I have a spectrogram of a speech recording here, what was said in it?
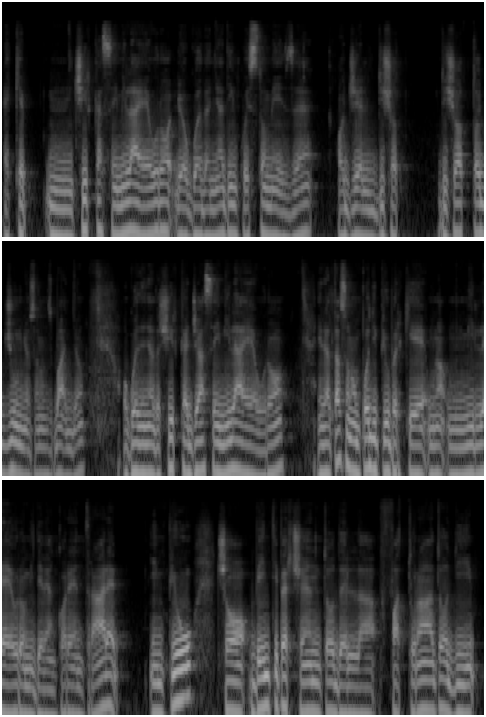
è che mh, circa 6.000 euro li ho guadagnati in questo mese, oggi è il 18 18 giugno se non sbaglio, ho guadagnato circa già 6.000 euro, in realtà sono un po' di più perché una, un 1.000 euro mi deve ancora entrare, in più ho 20% del fatturato di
